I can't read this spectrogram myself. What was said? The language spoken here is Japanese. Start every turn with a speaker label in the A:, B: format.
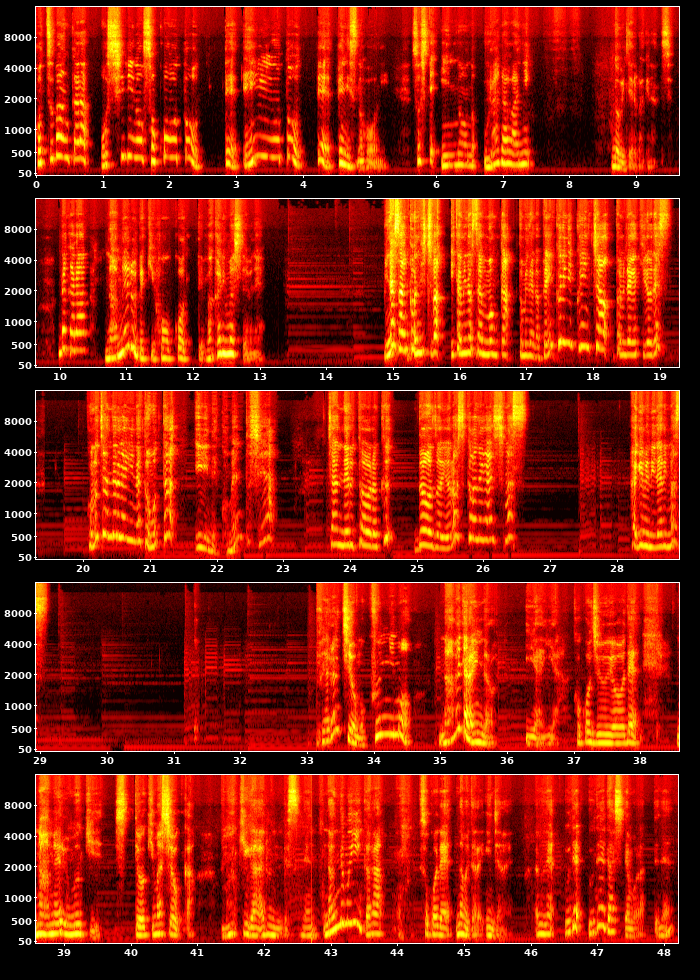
A: 骨盤からお尻の底を通って、円位を通ってペニスの方に、そして陰嚢の裏側に伸びてるわけなんですよ。だから、舐めるべき方向って分かりましたよね。皆さん、こんにちは。痛みの専門家、富永ペインクリニック院長、富永清です。このチャンネルがいいなと思ったら、いいね、コメント、シェア。チャンネル登録、どうぞよろしくお願いします。励みになります。フェラチオも君にも舐めたらいいんだろう。いやいや、ここ重要で、舐める向き知っておきましょうか。向きがあるんですね。何でもいいから、そこで舐めたらいいんじゃないあのね、腕、腕出してもらってね、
